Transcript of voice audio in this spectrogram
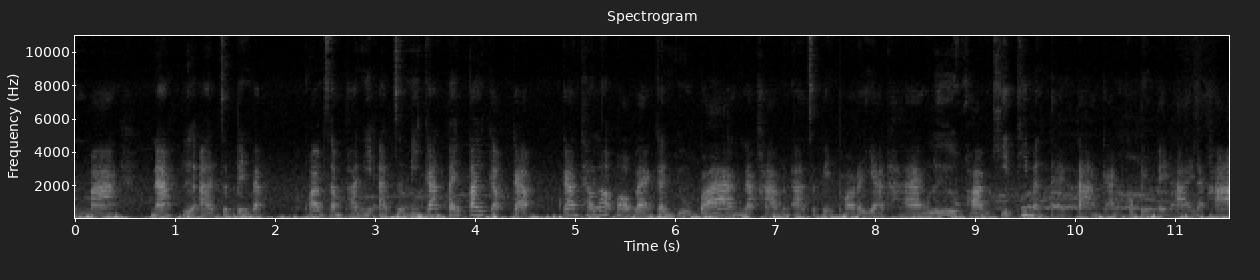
นมานะ หรืออาจจะเป็นแบบความสัมพันธ์นี้อาจจะมีการไปไปกับกับการทะเลาะเบาแวงกันอยู่บ้างนะคะ มันอาจจะเป็นเพราะระยะทางหรือความคิดที่มันแตกต่างกันก็เป็นไปได้นะคะ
